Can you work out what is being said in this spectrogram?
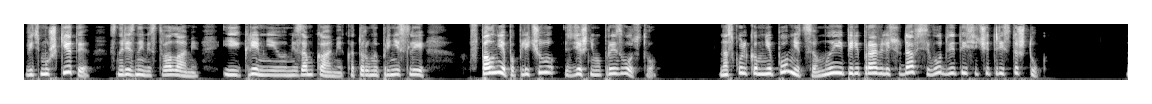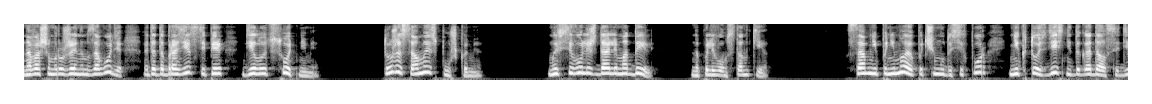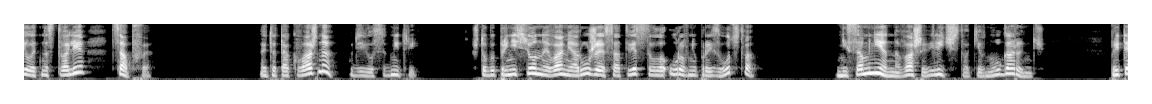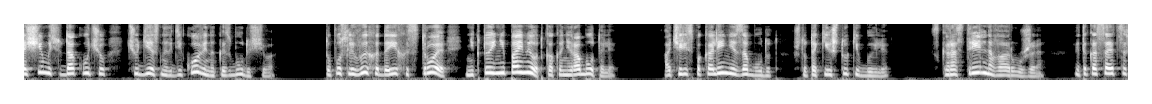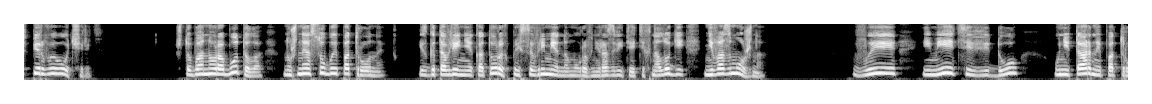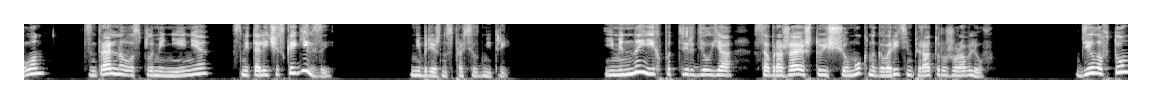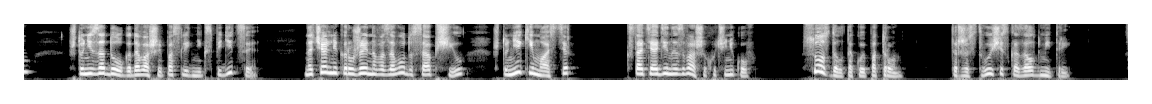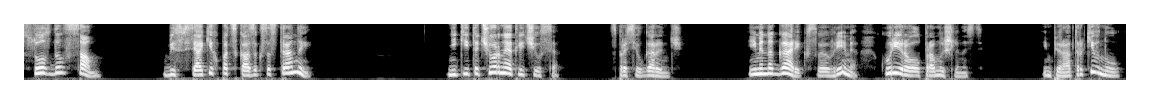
Ведь мушкеты с нарезными стволами и кремниевыми замками, которые мы принесли, вполне по плечу здешнему производству. Насколько мне помнится, мы переправили сюда всего 2300 штук. На вашем оружейном заводе этот образец теперь делают сотнями. То же самое с пушками. Мы всего лишь дали модель на полевом станке. Сам не понимаю, почему до сих пор никто здесь не догадался делать на стволе цапфы. «Это так важно?» – удивился Дмитрий. «Чтобы принесенное вами оружие соответствовало уровню производства?» «Несомненно, Ваше Величество!» – кивнул Горыныч. «Притащи мы сюда кучу чудесных диковинок из будущего, то после выхода их из строя никто и не поймет, как они работали, а через поколение забудут, что такие штуки были. Скорострельного оружия это касается в первую очередь. Чтобы оно работало, нужны особые патроны, изготовление которых при современном уровне развития технологий невозможно. Вы имеете в виду унитарный патрон центрального воспламенения с металлической гильзой? Небрежно спросил Дмитрий. Именно их подтвердил я, соображая, что еще мог наговорить императору Журавлев. Дело в том, что незадолго до вашей последней экспедиции начальник оружейного завода сообщил, что некий мастер, кстати, один из ваших учеников, создал такой патрон, торжествующе сказал Дмитрий. Создал сам, без всяких подсказок со стороны. Никита Черный отличился? спросил Горыныч. Именно Гарик в свое время курировал промышленность. Император кивнул.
